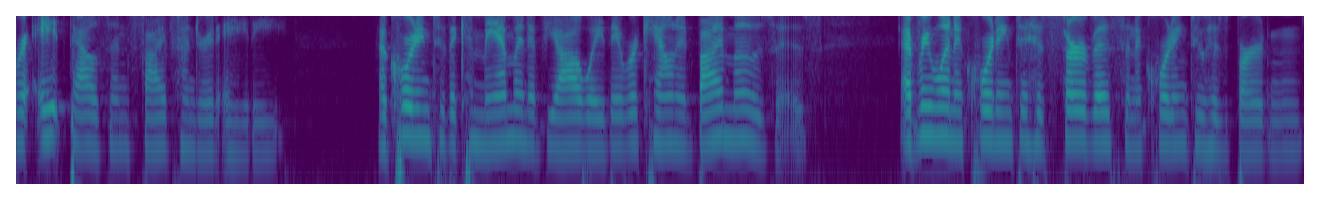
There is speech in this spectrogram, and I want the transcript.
were 8,580. According to the commandment of Yahweh, they were counted by Moses, everyone according to his service and according to his burden.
